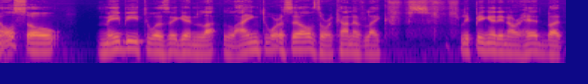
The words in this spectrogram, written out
also, maybe it was again li- lying to ourselves or kind of like f- flipping it in our head, but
